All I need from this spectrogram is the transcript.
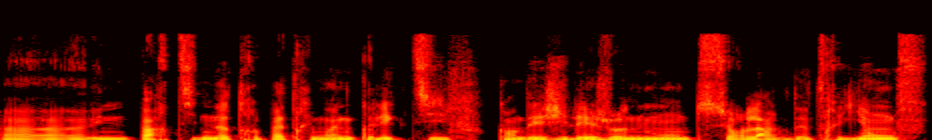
une partie de notre patrimoine collectif. Quand des gilets jaunes montent sur l'Arc de Triomphe,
